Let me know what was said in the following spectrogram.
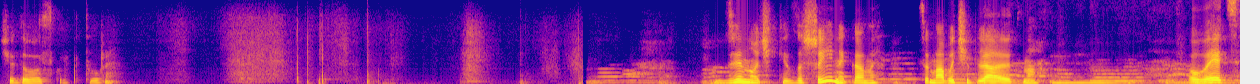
Чудова скульптура. Дзвіночки з ошейниками. Це, мабуть, чіпляють на овець,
